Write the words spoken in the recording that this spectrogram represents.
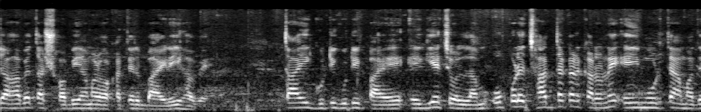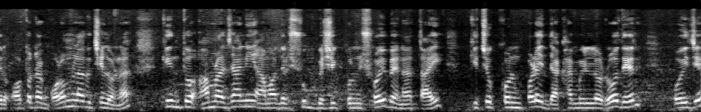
যা হবে তা সবই আমার অকাতের বাইরেই হবে। তাই গুটি গুটি পায়ে এগিয়ে চললাম। ওপরে ছাদ থাকার কারণে এই মুহূর্তে আমাদের অতটা গরম লাগছিল না, কিন্তু আমরা জানি আমাদের সুখ বেশিক্ষণ সইবে না, তাই কিছুক্ষণ পরেই দেখা মিলল রোদের ওই যে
